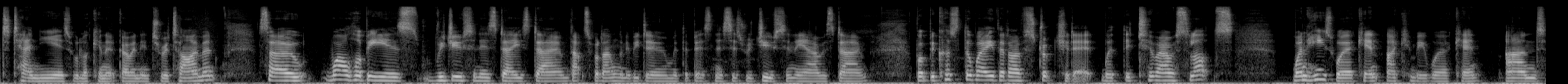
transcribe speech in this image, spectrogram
to ten years, we're looking at going into retirement. So while hubby is reducing his days down, that's what I'm going to be doing with the business is reducing the hours down. But because of the way that I've structured it with the two-hour slots, when he's working, I can be working and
